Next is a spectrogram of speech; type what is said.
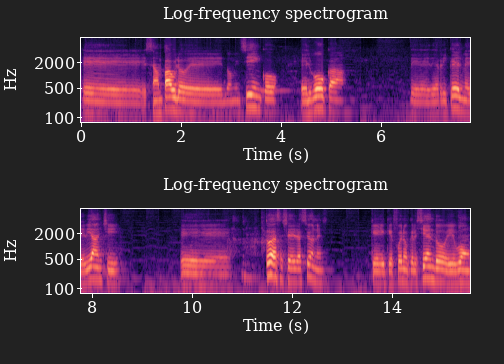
eh, San Paulo de 2005, el Boca de, de Riquelme, de Bianchi, eh, todas esas generaciones que, que fueron creciendo y bueno,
